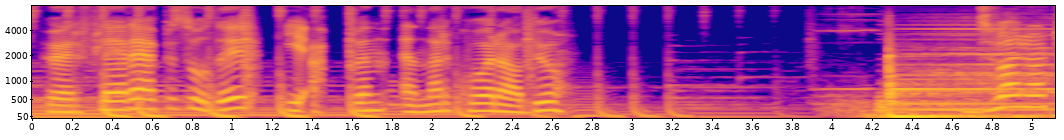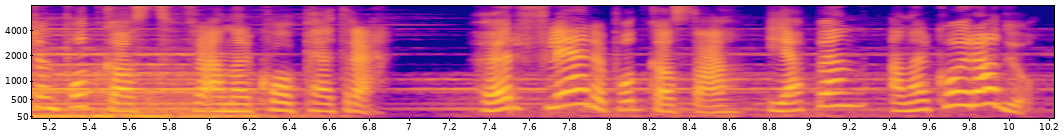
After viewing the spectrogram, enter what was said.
Hør flere episoder i appen NRK Radio. Du har hørt en podkast fra NRK P3. Hør flere podkaster i appen NRK Radio.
